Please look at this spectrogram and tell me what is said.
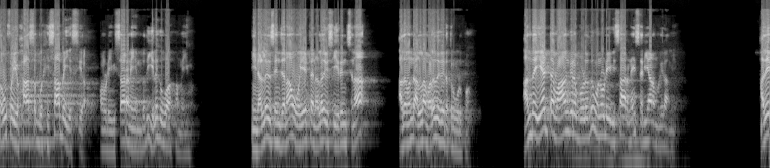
சௌஃப யுஹாசபு ஹிசாபை யஸ்யா அவனுடைய விசாரணை என்பது இலகுவாக அமையும். நீ நல்லது செஞ்சனா உன் ஏட்ட நல்லது விஷயம் இருந்துச்சுன்னா அதை வந்து எல்லாம் வலது கரத்தில் கொடுப்பான். அந்த ஏட்டை வாங்குற பொழுது உன்னுடைய விசாரணை சரியான முறையில் அமையும். அதே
